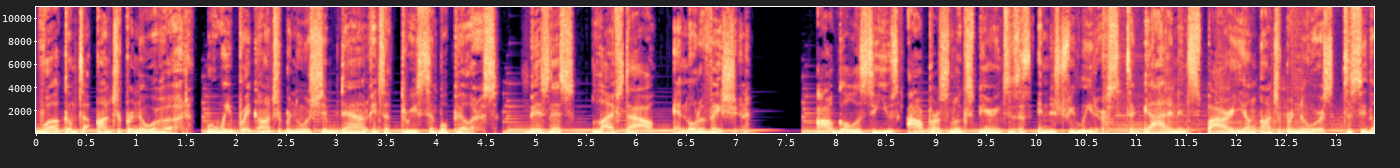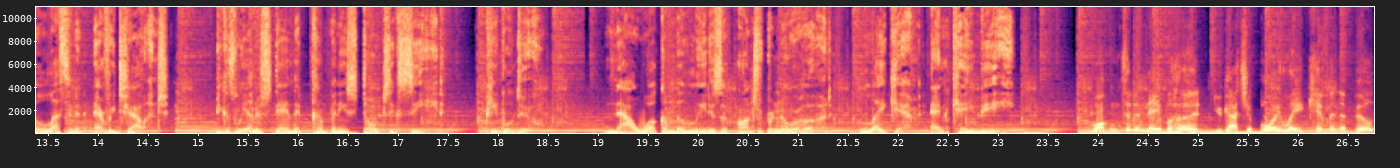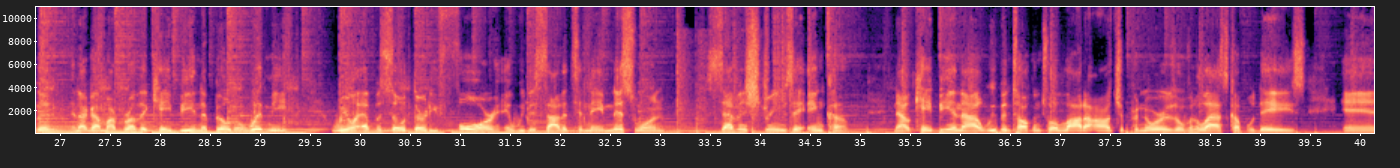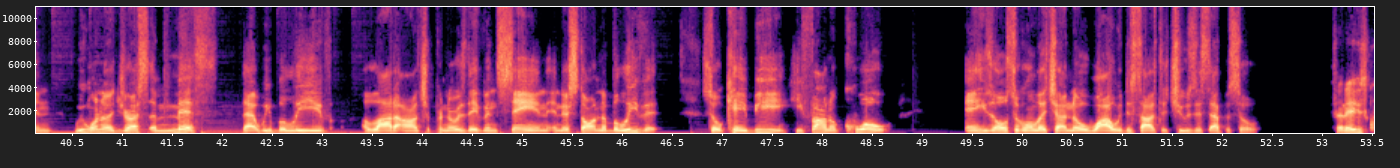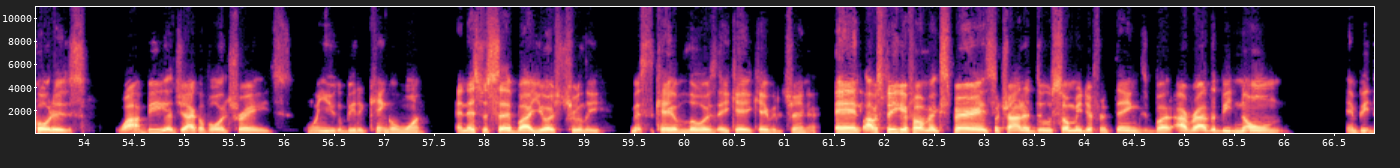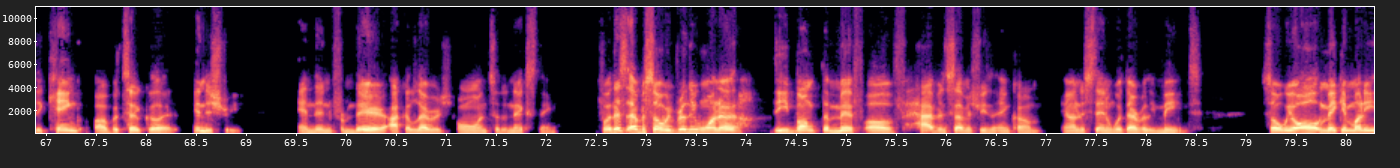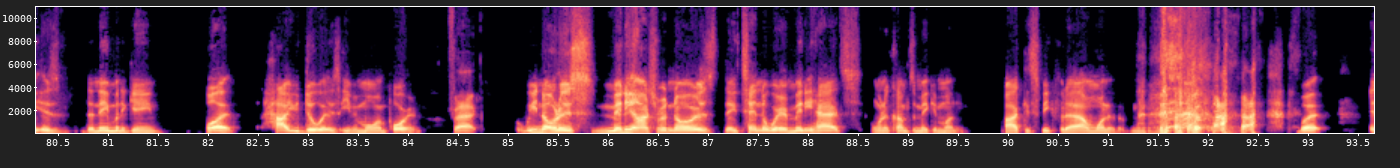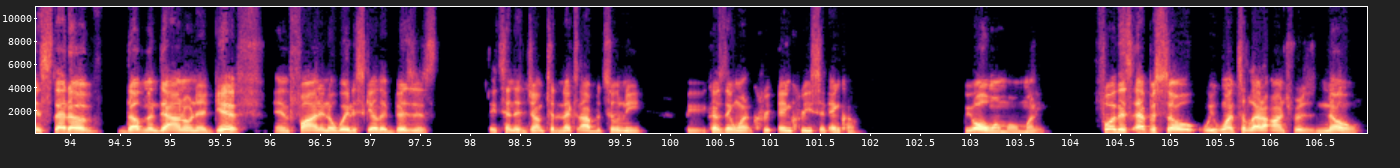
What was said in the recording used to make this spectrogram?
Welcome to Entrepreneurhood, where we break entrepreneurship down into three simple pillars business, lifestyle, and motivation. Our goal is to use our personal experiences as industry leaders to guide and inspire young entrepreneurs to see the lesson in every challenge. Because we understand that companies don't succeed, people do. Now, welcome the leaders of Entrepreneurhood, Lakim and KB. Welcome to the neighborhood. You got your boy Lakim in the building, and I got my brother KB in the building with me. We on episode 34, and we decided to name this one Seven Streams of Income. Now, KB and I, we've been talking to a lot of entrepreneurs over the last couple days, and we want to address a myth that we believe a lot of entrepreneurs they've been saying, and they're starting to believe it. So, KB, he found a quote, and he's also going to let y'all know why we decided to choose this episode. Today's quote is Why be a jack of all trades when you could be the king of one? And this was said by yours truly, Mr. Caleb Lewis, aka Caleb the Trainer. And I'm speaking from experience of trying to do so many different things, but I'd rather be known and be the king of a particular industry. And then from there, I could leverage on to the next thing. For this episode, we really want to debunk the myth of having seven streams of income and understanding what that really means. So we all making money is the name of the game, but how you do it is even more important. Fact we notice many entrepreneurs they tend to wear many hats when it comes to making money. I can speak for that. I'm one of them. but instead of doubling down on their gift and finding a way to scale their business, they tend to jump to the next opportunity because they want cre- increase in income. We all want more money. For this episode, we want to let our entrepreneurs know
